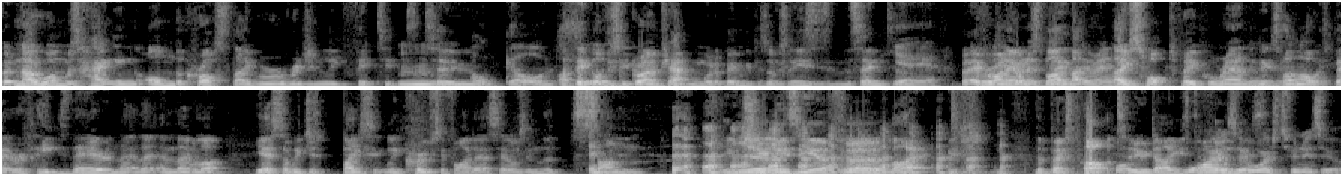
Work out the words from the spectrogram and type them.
But no one was hanging on the cross they were originally fitted Mm. to. Oh God. I think obviously Graham Chapman would have been because obviously he's in the centre. Yeah, yeah. But everyone Everyone else, has like moved they, around. they swapped people around, and it's like, Mhm. oh, it's better if he's there, and they, they, and they were like, yeah. So we just basically crucified ourselves in the sun in Yeah. Tunisia for Yeah. like the best part of two days. to Why film is it this. always Tunisia?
